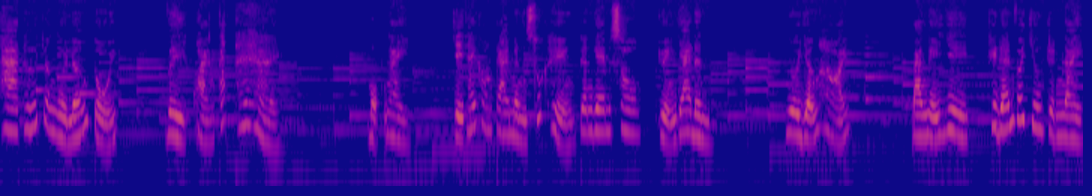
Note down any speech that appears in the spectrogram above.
tha thứ cho người lớn tuổi vì khoảng cách thế hệ. Một ngày, chị thấy con trai mình xuất hiện trên game show chuyện gia đình. Người dẫn hỏi bạn nghĩ gì khi đến với chương trình này?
